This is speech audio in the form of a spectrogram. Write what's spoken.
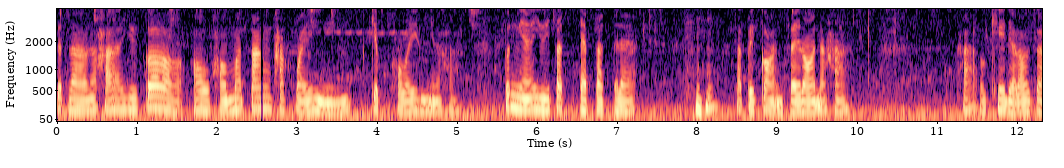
เสร็จแล้วนะคะยุ้ยก็เอาเขามาตั้งพักไว้อย่างนี้ เก็บเขาไว้อย่างนี้นะคะ ต้นเนี้ยยุ้ยตัดแอบตัดไปแล้ว ตัดไปก่อนใจร้อนนะคะ ค่ะโอเค เดี๋ยวเราจะ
